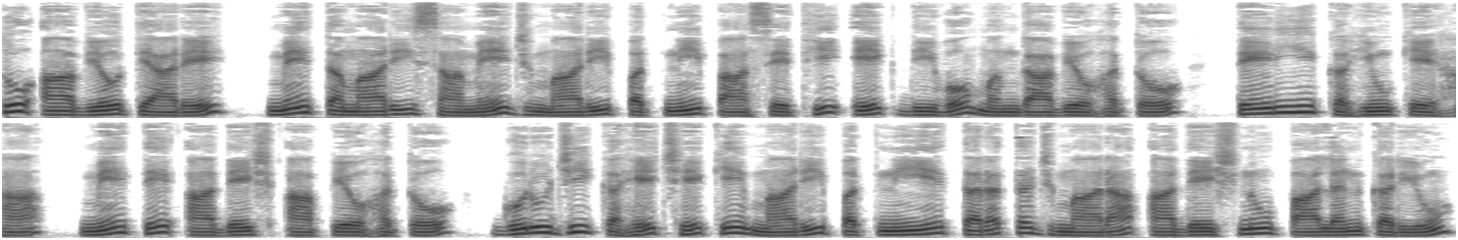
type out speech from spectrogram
તો આવ્યો ત્યારે મેં તમારી સામે જ મારી પત્ની પાસેથી એક દીવો મંગાવ્યો હતો. તેણીએ કહ્યું કે, હા, મેં તે આદેશ આપ્યો હતો. ગુરુજી કહે છે કે મારી પત્નીએ તરત જ મારા આદેશનું પાલન કર્યું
